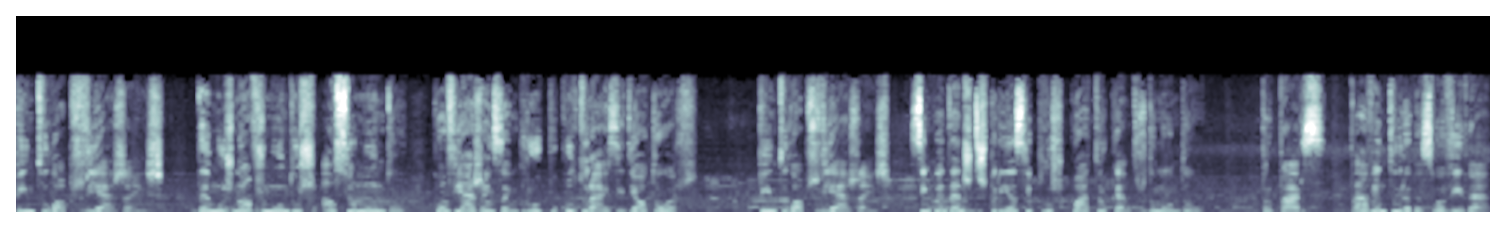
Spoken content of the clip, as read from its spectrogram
Pinto Lopes Viagens. Damos novos mundos ao seu mundo, com viagens em grupo, culturais e de autor. Pinto Lopes Viagens. 50 anos de experiência pelos quatro cantos do mundo. Prepare-se para a aventura da sua vida.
